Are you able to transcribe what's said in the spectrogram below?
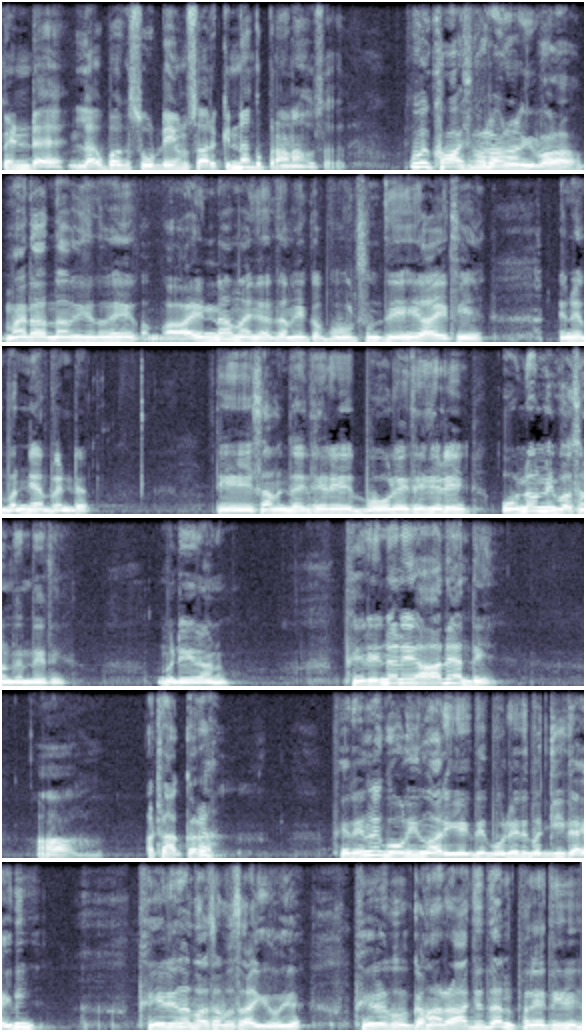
ਪਿੰਡ ਹੈ ਲਗਭਗ ਸੋਡੇ ਅਨੁਸਾਰ ਕਿੰਨਾ ਕੁ ਪੁਰਾਣਾ ਹੋ ਸਕਦਾ? ਕੋਈ ਖਾਸ ਪੁਰਾਣਾ ਨਹੀਂ ਬੜਾ। ਮੈਂ ਤਾਂ ਨਾ ਜਦੋਂ ਇਹ ਇੰਨਾ ਮੈਂ ਜਦੋਂ ਵੀ ਕਪੂਰ ਤੇ ਇਹ ਆਏ ਸੀ ਇਹਨੇ ਬੰਨਿਆ ਪਿੰਡ। ਤੇ ਸਮਝਦੇ ਫਿਰ ਇਹ ਬੋਲੇ ਸੀ ਜਿਹੜੇ ਉਹਨਾਂ ਨੂੰ ਨਹੀਂ ਵਸਣ ਦਿੰਦੇ ਸੀ, ਮੰਡੇਰਾਂ ਨੂੰ। ਫਿਰ ਇਹਨਾਂ ਨੇ ਆ ਲਿਆਂਦੇ ਆ ਅਠਾਕਰ। ਫਿਰ ਇਹਨੇ ਗੋਲੀ ਮਾਰੀ, ਇੱਕ ਬੋਲੇ ਤੇ ਵੱਜੀ ਤਾਂ ਹੀ ਨਹੀਂ। ਫਿਰ ਇਹਨਾਂ ਬਸ ਵਸਾਈ ਹੋਈ ਹੈ। ਫਿਰ ਉਹ ਗਾਂ ਰਾਜ ਧਨ ਫਰੇ ਸੀ,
